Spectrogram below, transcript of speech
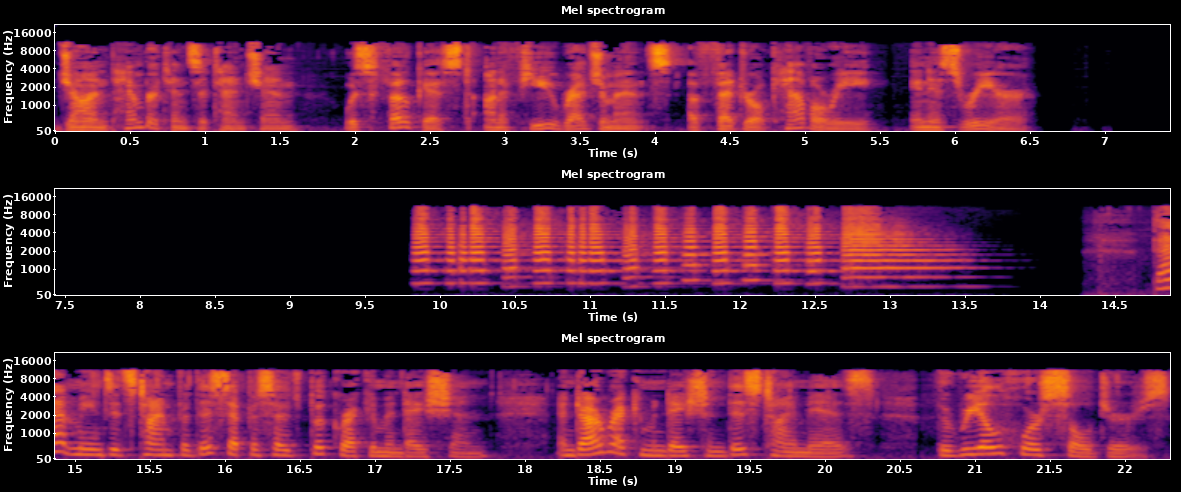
John Pemberton's attention was focused on a few regiments of Federal cavalry in his rear. That means it's time for this episode's book recommendation. And our recommendation this time is The Real Horse Soldiers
